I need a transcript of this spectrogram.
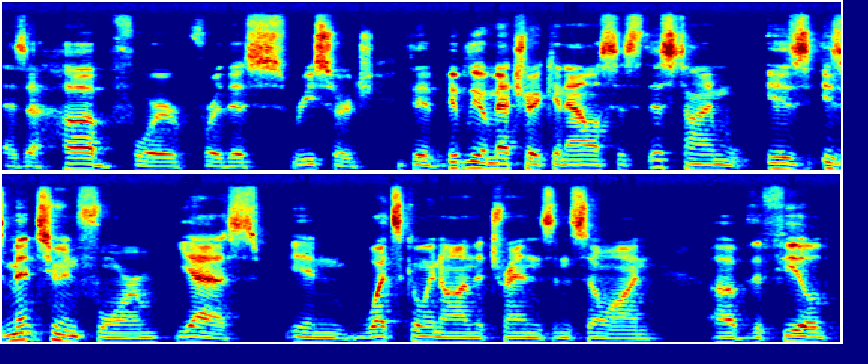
as a hub for for this research the bibliometric analysis this time is is meant to inform yes in what's going on the trends and so on of the field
